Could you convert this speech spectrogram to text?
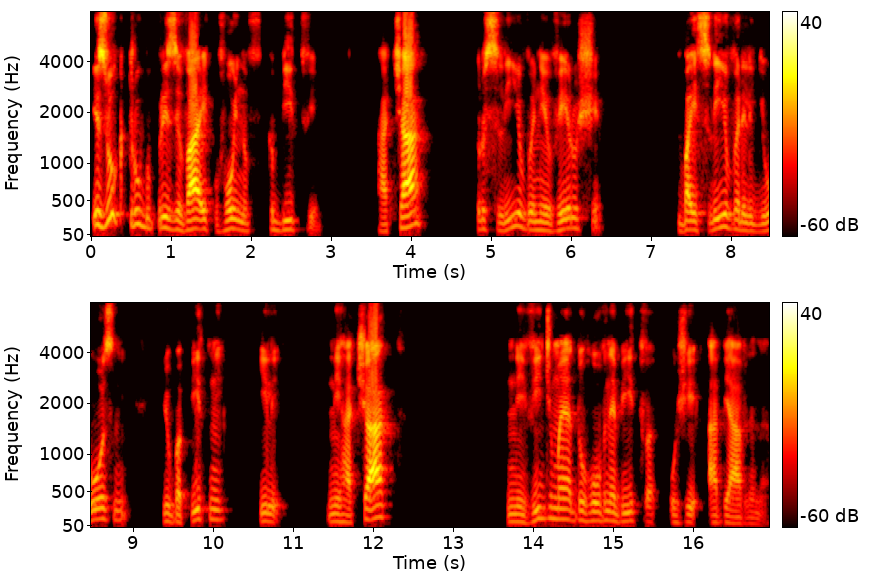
И звук трубы призывает воинов к битве. Хотя трусливый, неверующий, боязливый, религиозный, любопытный или не хотят, невидимая духовная битва уже объявлена.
